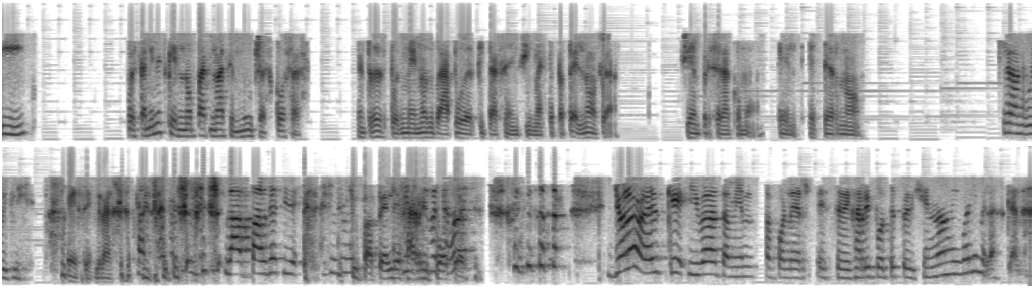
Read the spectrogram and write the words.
y pues también es que no, no hace muchas cosas. Entonces, pues menos va a poder quitarse de encima este papel, ¿no? O sea, siempre será como el eterno Ron Weasley. Ese, gracias. La pausa así de... Su papel de Harry Potter. Yo la verdad es que iba también a poner este de Harry Potter, pero dije, no, igual y me las gana.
